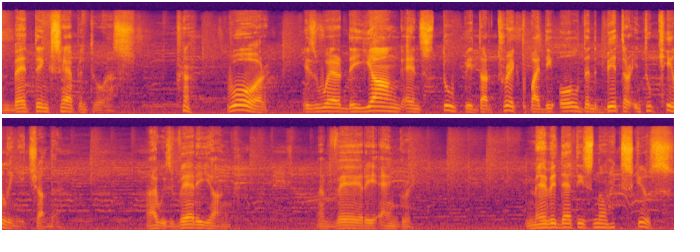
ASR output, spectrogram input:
And bad things happened to us. war is where the young and stupid are tricked by the old and bitter into killing each other. I was very young and very angry. Maybe that is no excuse.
